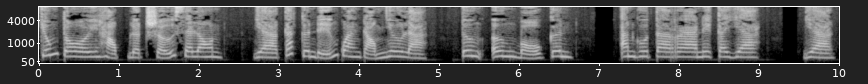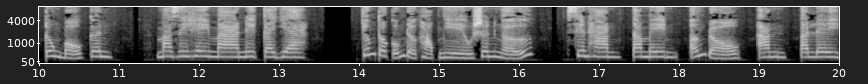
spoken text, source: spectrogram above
Chúng tôi học lịch sử Ceylon và các kinh điển quan trọng như là Tương ưng Bộ Kinh, Anguttara Nikaya và Trung Bộ Kinh, Majjhima Nikaya. Chúng tôi cũng được học nhiều sinh ngữ, Sinhan, Tamil, Ấn Độ, Anh, Pali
